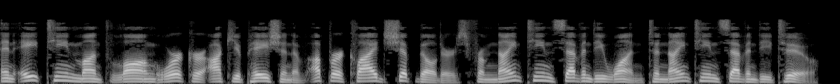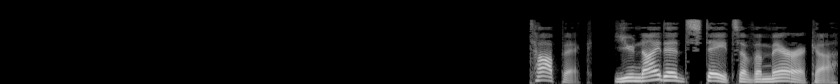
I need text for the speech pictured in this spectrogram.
an 18-month-long worker occupation of Upper Clyde shipbuilders from 1971 to 1972. Topic: United States of America.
